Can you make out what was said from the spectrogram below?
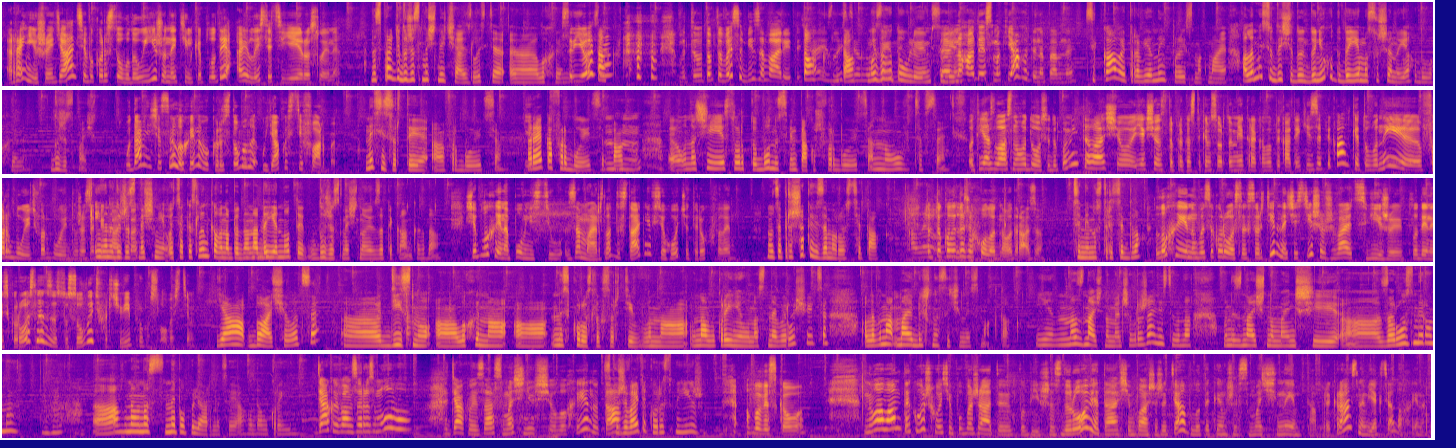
Раніше індіанці використовували у їжу не тільки плоди, а й листя цієї рослини. Насправді дуже смачний чай з листя е, лохини. Серйозно? Так, Тобто ви собі заварюєте так, чай з листя так. Ми заготовлюємо собі. Е. Нагадує смак ягоди, напевне. Цікавий трав'яний присмак має. Але ми сюди ще до, до нього додаємо сушену ягоду лохини. Дуже смачно. У давні часи лохину використовували у якості фарби. Не всі сорти а, фарбуються. Река фарбується, так. Мгм. Е, У нас ще є сорт бонус, він також фарбується. Ну, це все. От я з власного досвіду помітила, що якщо, наприклад, з таким сортом як река випікати якісь запіканки, то вони фарбують, фарбують дуже І вони дуже смачні. Оця кислинка вона Мгм. надає ноти дуже смачної в запіканках. Да. Щоб лохина повністю замерзла, достатньо всього 4 хвилин. Ну це при шоковій заморозці, так. Тобто, коли дуже холодно одразу. Це мінус 32. Лохину високорослих сортів найчастіше вживають свіжою. Плоди низькорослих застосовують в харчовій промисловості. Я бачила це. Е, Дійсно, е, лохина е, низькорослих сортів вона, вона в Україні у нас не вирощується, але вона має більш насичений смак. Так. І на значно менша врожайність, вона, вони значно менші за розмірами. А вона у нас не популярна, ця ягода в Україні. Дякую вам за розмову. Дякую за смачнющу лохину та Споживайте корисну їжу. обов'язково. Ну а вам також хочу побажати побільше здоров'я та щоб ваше життя було таким же смачним та прекрасним, як ця лохина.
